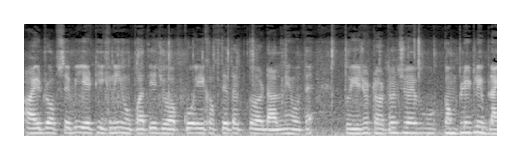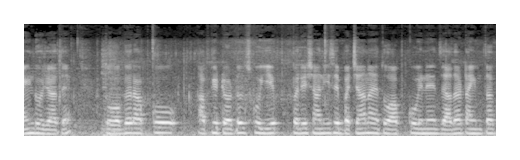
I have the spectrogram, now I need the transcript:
आई ड्रॉप से भी ये ठीक नहीं हो पाती है जो आपको एक हफ़्ते तक डालने होते हैं तो ये जो टर्टल जो है वो कम्प्लीटली ब्लाइंड हो जाते हैं। तो अगर आपको आपके टर्टल्स को ये परेशानी से बचाना है तो आपको इन्हें ज़्यादा टाइम तक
